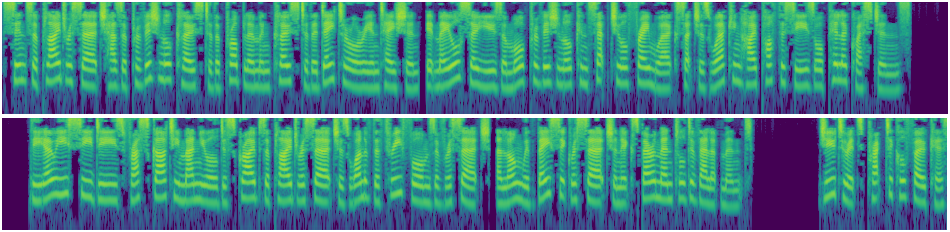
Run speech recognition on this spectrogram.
Since applied research has a provisional close to the problem and close to the data orientation, it may also use a more provisional conceptual framework such as working hypotheses or pillar questions. The OECD's Frascati Manual describes applied research as one of the three forms of research, along with basic research and experimental development. Due to its practical focus,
